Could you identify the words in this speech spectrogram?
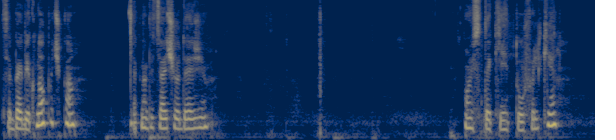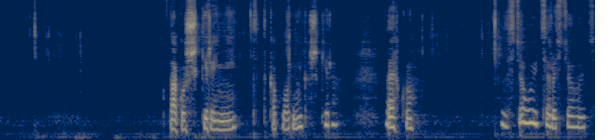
Це бебі кнопочка, як на дитячій одежі. Ось такі туфельки. Також шкіряні. Це така плотненька шкіра. Легко застягуються, розтягуються.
